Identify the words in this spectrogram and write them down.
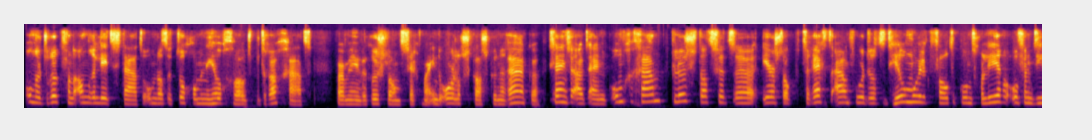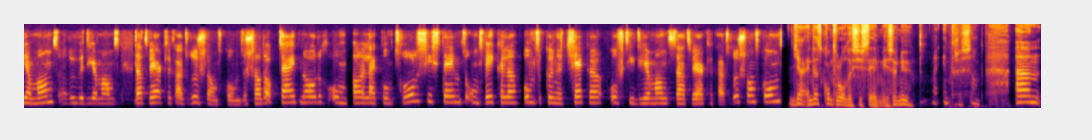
Onder druk van de andere lidstaten, omdat het toch om een heel groot bedrag gaat waarmee we Rusland zeg maar, in de oorlogskas kunnen raken, zijn ze uiteindelijk omgegaan. Plus dat ze het uh, eerst ook terecht aanvoerden dat het heel moeilijk valt te controleren of een diamant, een ruwe diamant, daadwerkelijk uit Rusland komt. Dus ze hadden ook tijd nodig om allerlei controlesystemen te ontwikkelen om te kunnen checken of die diamant daadwerkelijk uit Rusland komt. Ja, en dat controlesysteem is er nu. Interessant. Um,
